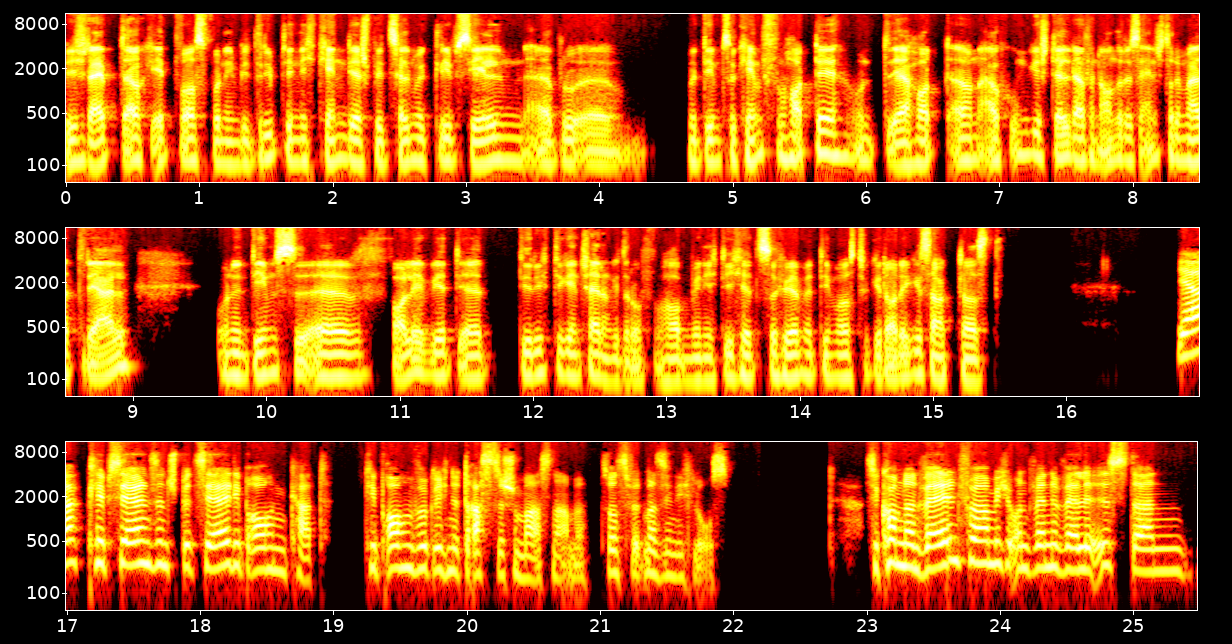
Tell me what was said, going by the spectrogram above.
Beschreibt auch etwas von dem Betrieb, den ich kenne, der speziell mit Klebsiellen äh, äh mit dem zu kämpfen hatte und er hat dann auch umgestellt auf ein anderes Einstrahlmaterial und in dem äh, Falle wird er die richtige Entscheidung getroffen haben, wenn ich dich jetzt so höre mit dem, was du gerade gesagt hast. Ja, Klebsiellen sind speziell, die brauchen einen Cut. Die brauchen wirklich eine drastische Maßnahme, sonst wird man sie nicht los. Sie kommen dann wellenförmig und wenn eine Welle ist, dann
